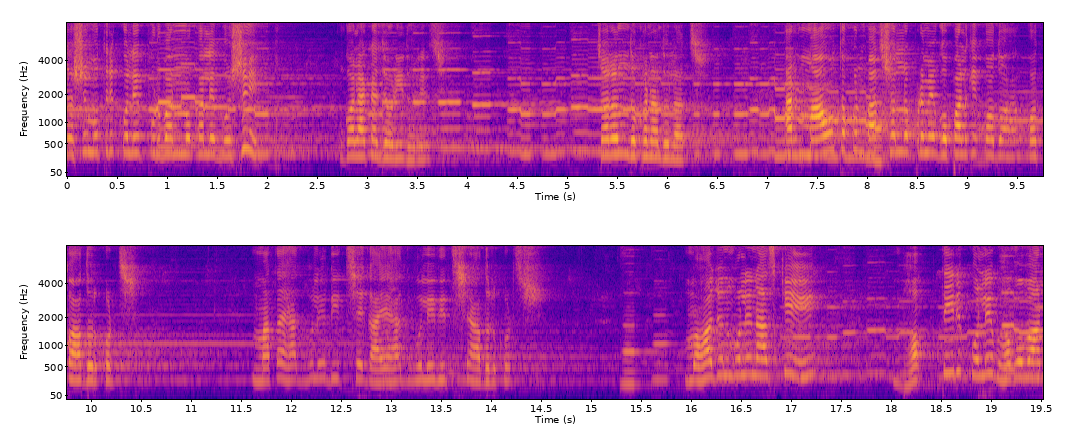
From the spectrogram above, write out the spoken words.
যশোমতির কোলে পূর্বাহ্নকালে বসে গলাটা জড়িয়ে ধরেছে। চরণ দোকানা দোলাচ্ছে আর মাও তখন বাৎসল্য প্রেমে গোপালকে কত কত আদর করছে। মাথায় হাত বুলিয়ে দিচ্ছে, গায়ে হাত বুলিয়ে দিচ্ছে, আদর করছে। মহাজন বলেন আজকে ভক্তির কোলে ভগবান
